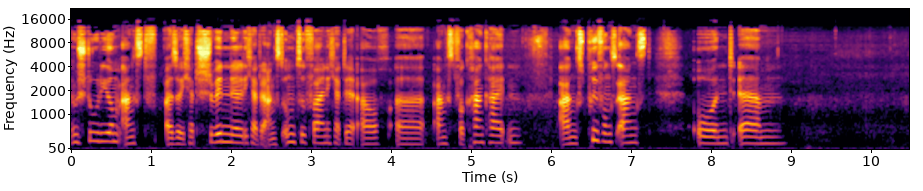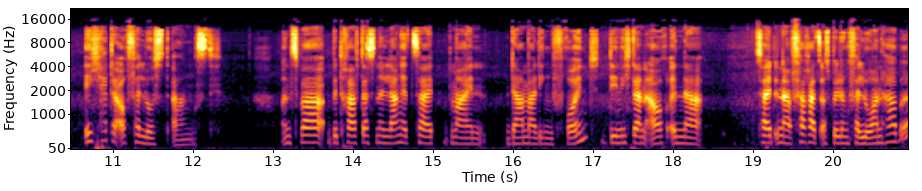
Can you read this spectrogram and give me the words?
im Studium. Angst, also ich hatte Schwindel, ich hatte Angst umzufallen, ich hatte auch äh, Angst vor Krankheiten, Angst, Prüfungsangst und ähm, ich hatte auch Verlustangst. Und zwar betraf das eine lange Zeit meinen damaligen Freund, den ich dann auch in der Zeit in der Facharztausbildung verloren habe,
